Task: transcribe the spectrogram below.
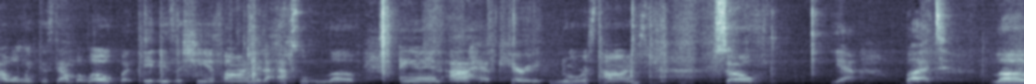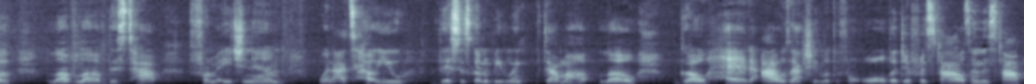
I will link this down below. But it is a Shein find that I absolutely love. And I have carried it numerous times. So, yeah. But love, love, love this top from H&M. When I tell you this is going to be linked down below, go ahead. I was actually looking for all the different styles in this top.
